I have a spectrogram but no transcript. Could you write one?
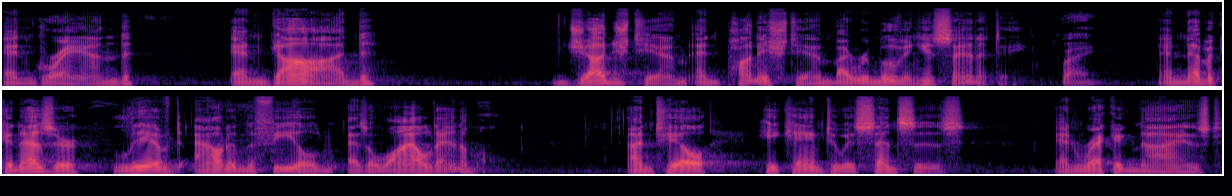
and grand, and God judged him and punished him by removing his sanity. Right. And Nebuchadnezzar lived out in the field as a wild animal until he came to his senses and recognized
